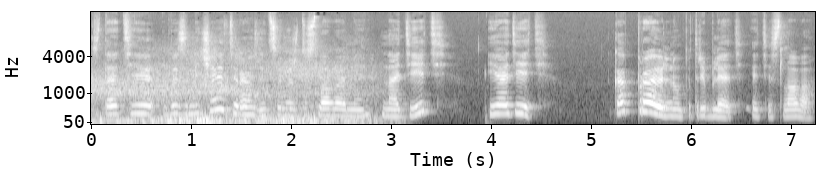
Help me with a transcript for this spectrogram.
Кстати, вы замечаете разницу между словами «надеть» и «одеть»? Как правильно употреблять эти слова?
